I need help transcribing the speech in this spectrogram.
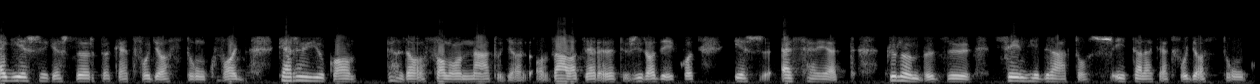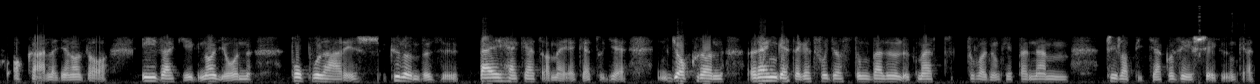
egészséges szörpöket fogyasztunk, vagy kerüljük a például a szalonnát, ugye az állati eredetű zsiradékot, és ez helyett különböző szénhidrátos ételeket fogyasztunk, akár legyen az a évekig nagyon populáris különböző pejheket, amelyeket ugye gyakran rengeteget fogyasztunk belőlük, mert tulajdonképpen nem csillapítják az éjségünket.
